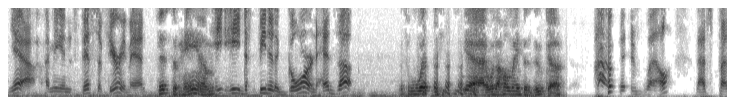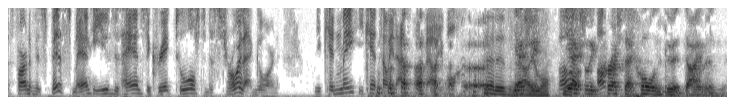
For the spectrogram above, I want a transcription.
Yeah, I mean, Fists of Fury, man. fist of ham. He he defeated a Gorn heads up. It's with yeah, with a homemade bazooka. well, that's that's part of his fists, man. He used his hands to create tools to destroy that Gorn. You kidding me? You can't tell me that's not valuable. That is He actually, valuable. he Oh, actually oh. crushed that coal into a diamond,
